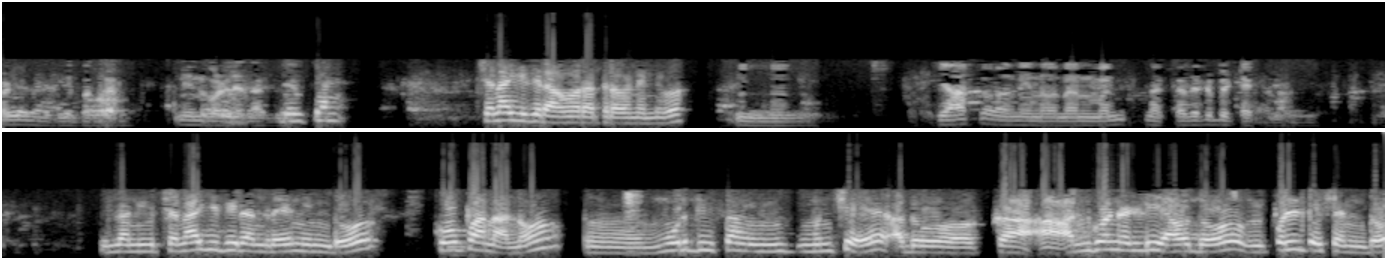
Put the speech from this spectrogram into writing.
ಒಳ್ಳೇದಾಗ್ಲಿ ಬಂಗಾರ ನಿನ್ ಒಳ್ಳೇದಾಗ್ಲಿ. ಚೆನ್ನಾಗಿದ್ದೀರಾ ಅವರ ಹತ್ರ ನೀವು? ಹ್ಮ್. ಯಾಕೋ ನೀನು ನನ್ನ ಮನಸ್ಸನ್ನ ಕದಡಿ ಬಿಟ್ಟೆ ಕಣ. ಇಲ್ಲ ನೀವು ಚೆನ್ನಾಗಿದ್ದೀರಂದ್ರೆ ನಿಮ್ದು ಕೋಪ ನಾನು. ಮೂರ್ ದಿವಸ ಮುಂಚೆ ಅದು ಅನ್ಗೋನಹಳ್ಳಿ ಯಾವ್ದೋ ಪೊಲೀಸ್ ಸ್ಟೇಷನ್ದು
